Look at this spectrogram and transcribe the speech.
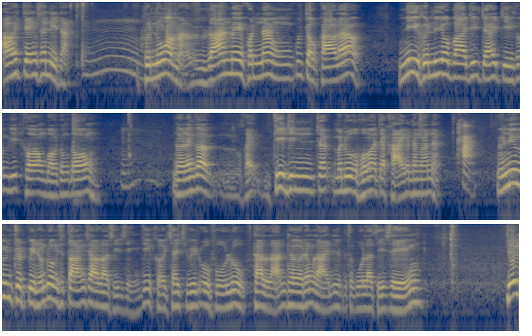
เอาให้เจ๊งสนิทอะอืมคือน่วมอะ ร้านไม่ให้คนนั่งก็จบข่าวแล้ว นี่คือนโยบายที่จะให้จีนเขายึดครองบอกตรงๆดังนั้นก็ ที่ดินจะมาดูกับผมว่าจะขายกันทั้งนั้นอะค่ะอันนี้มันจุดเปลี่ยนของดวงชะตาของชาวราศีสิงห์ที่เคยใช้ชีวิตอู้ฟูลูกท่านหลานเธอทั้งหลายที่เป็นตระกูลราศีสิงห์ยืน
